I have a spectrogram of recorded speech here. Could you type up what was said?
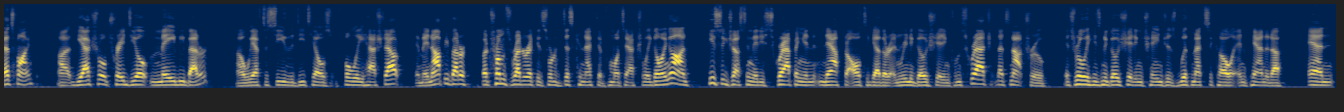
That's fine. Uh, the actual trade deal may be better. Uh, we have to see the details fully hashed out. It may not be better, but Trump's rhetoric is sort of disconnected from what's actually going on. He's suggesting that he's scrapping NAFTA altogether and renegotiating from scratch. That's not true. It's really he's negotiating changes with Mexico and Canada, and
